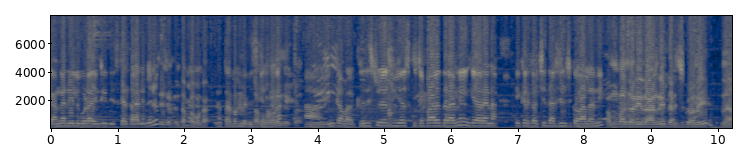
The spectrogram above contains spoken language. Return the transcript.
గంగా నీళ్ళు కూడా ఇంటికి తీసుకెళ్తారండి మీరు? తప్పకుండా. తప్పకుండా తీసుకెళ్తారా? ఇంకా క్రితి స్టూడియోస్ వ్యూస్కి చెప్పాలంటారని ఇంకెవరైనా ఇక్కడికి వచ్చి దర్శించుకోవాలని? కంపల్సరీ రాండి దర్శించుకొని ఆ,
